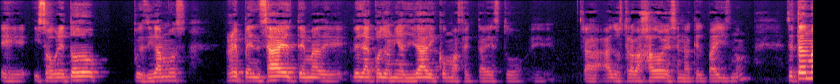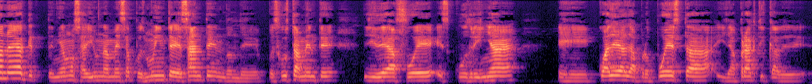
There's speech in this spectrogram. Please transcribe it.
eh, y sobre todo, pues digamos, repensar el tema de, la colonialidad y cómo afecta esto eh, a, los trabajadores en aquel país, ¿no? De tal manera que teníamos ahí una mesa pues muy interesante en donde pues justamente la idea fue escudriñar eh, cuál era la propuesta y la práctica de,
